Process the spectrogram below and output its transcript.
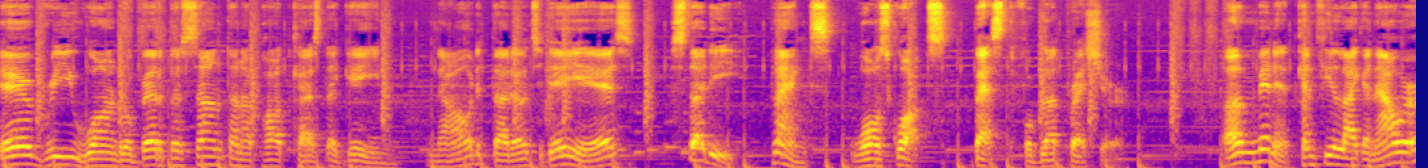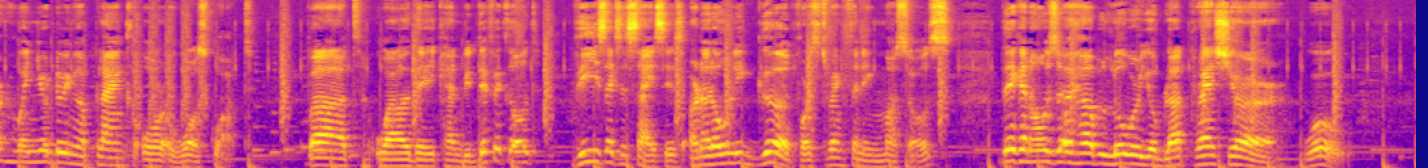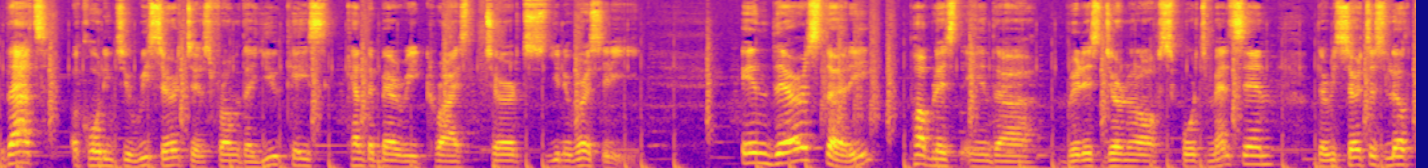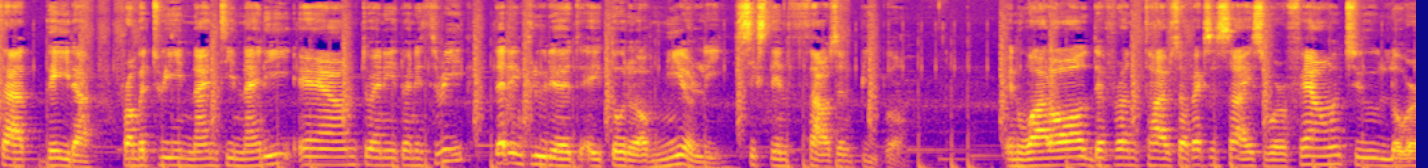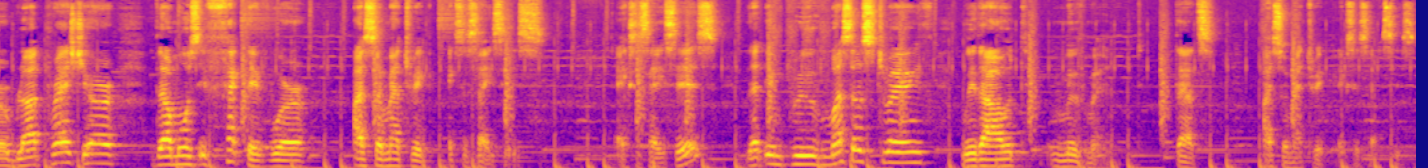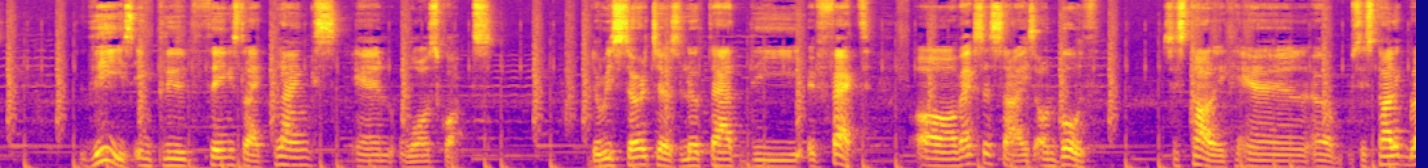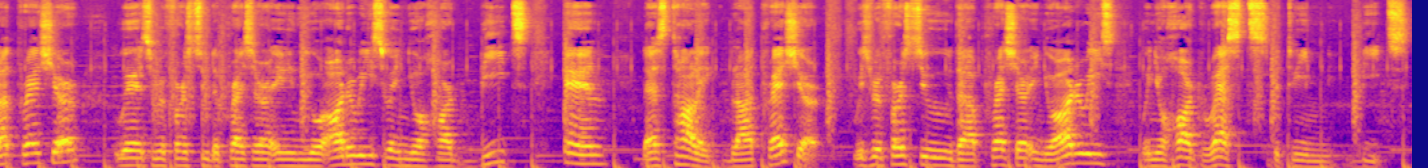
everyone, Roberto Santana podcast again. Now, the title today is Study Planks, Wall Squats, Best for Blood Pressure. A minute can feel like an hour when you're doing a plank or a wall squat. But while they can be difficult, these exercises are not only good for strengthening muscles, they can also help lower your blood pressure. Whoa. That's according to researchers from the UK's Canterbury Christ Church University. In their study, published in the British Journal of Sports Medicine, the researchers looked at data from between 1990 and 2023 that included a total of nearly 16,000 people. And while all different types of exercise were found to lower blood pressure, the most effective were isometric exercises. Exercises that improve muscle strength without movement. That's isometric exercises. These include things like planks and wall squats. The researchers looked at the effect of exercise on both systolic and uh, systolic blood pressure which refers to the pressure in your arteries when your heart beats, and diastolic blood pressure, which refers to the pressure in your arteries when your heart rests between beats.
